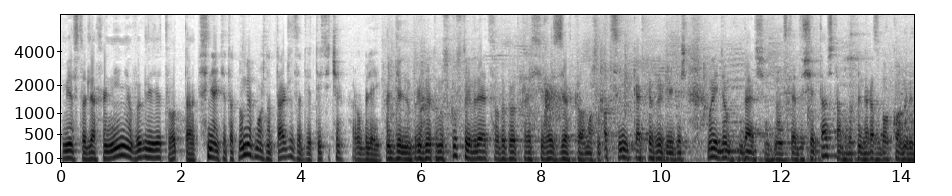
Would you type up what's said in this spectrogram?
Место для хранения выглядит вот так. Снять этот номер можно также за 2000 рублей. Отдельным предметом искусства является вот такое вот красивое зеркало. Можно оценить, как ты выглядишь. Мы идем дальше на следующий этаж. Там будут номера с балконами.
